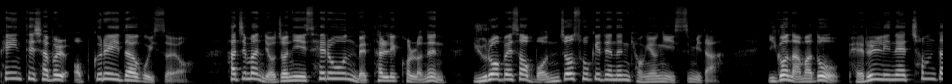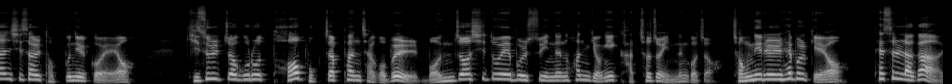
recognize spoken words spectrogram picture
페인트샵을 업그레이드하고 있어요. 하지만 여전히 새로운 메탈릭 컬러는 유럽에서 먼저 소개되는 경향이 있습니다. 이건 아마도 베를린의 첨단 시설 덕분일 거예요. 기술적으로 더 복잡한 작업을 먼저 시도해 볼 수 있는 환경이 갖춰져 있는 거죠. 정리를 해볼게요. 테슬라가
